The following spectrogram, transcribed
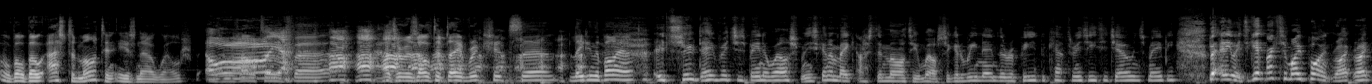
Although, although Aston Martin is now Welsh as, Oh, a, result of, uh, as a result of Dave Richards uh, leading the buyout. It's true, Dave Richards being a Welshman, he's going to make Aston Martin Welsh. They're going to rename the Rapide the Catherine Zeta Jones, maybe. But anyway, to get back to my point, right, right.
